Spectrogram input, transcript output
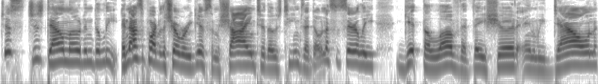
just just download and delete. And that's a part of the show where we give some shine to those teams that don't necessarily get the love that they should, and we down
